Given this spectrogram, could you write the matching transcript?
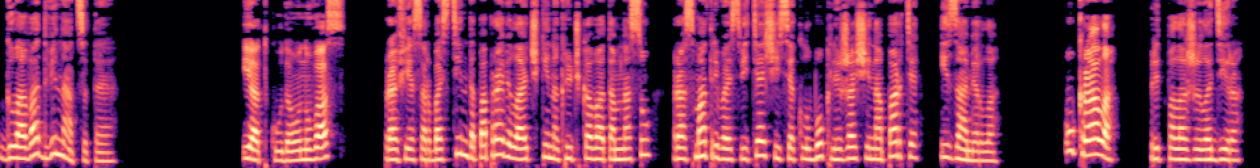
Глава двенадцатая. «И откуда он у вас?» Профессор Бастинда поправила очки на крючковатом носу, рассматривая светящийся клубок, лежащий на парте, и замерла. «Украла», — предположила Дира.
